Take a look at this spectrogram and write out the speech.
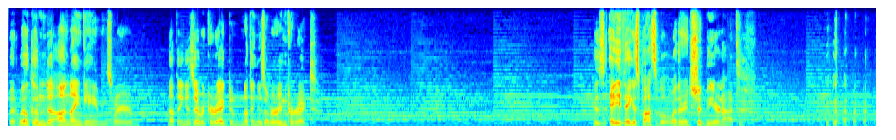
But welcome to online games where nothing is ever correct and nothing is ever incorrect. Because anything is possible, whether it should be or not.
